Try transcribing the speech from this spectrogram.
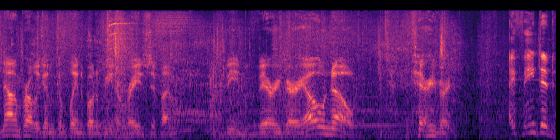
Now I'm probably going to complain about him being enraged if I'm being very, very... Oh no! Very, very... I fainted!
